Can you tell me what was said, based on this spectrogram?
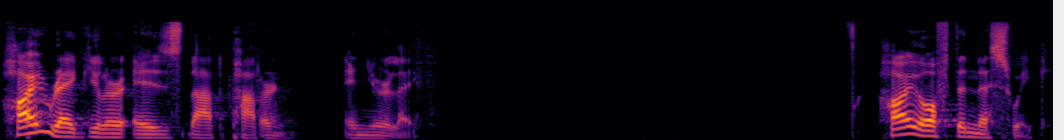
How regular is that pattern in your life? How often this week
